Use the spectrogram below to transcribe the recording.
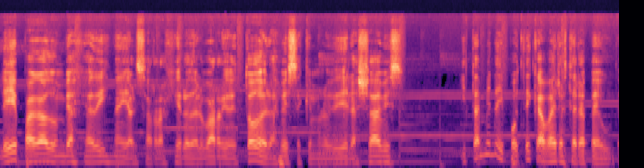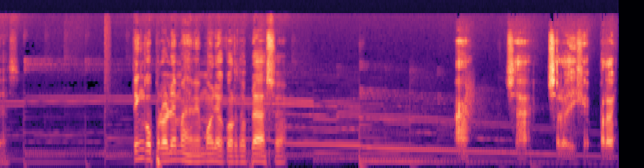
Le he pagado un viaje a Disney al cerrajero del barrio de todas las veces que me olvidé las llaves y también la hipoteca a varios terapeutas. Tengo problemas de memoria a corto plazo. Ah, ya, ya lo dije, perdón.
